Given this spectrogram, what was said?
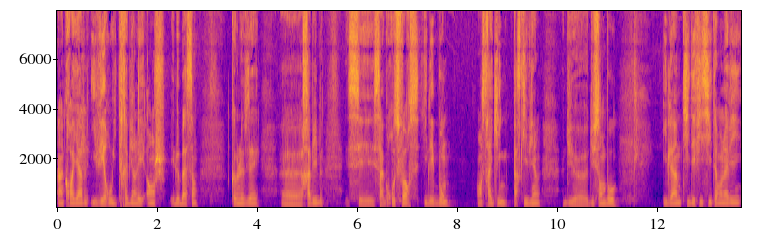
incroyable. Il verrouille très bien les hanches et le bassin, comme le faisait euh, Khabib. C'est sa grosse force. Il est bon en striking parce qu'il vient du, euh, du sambo. Il a un petit déficit, à mon avis,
